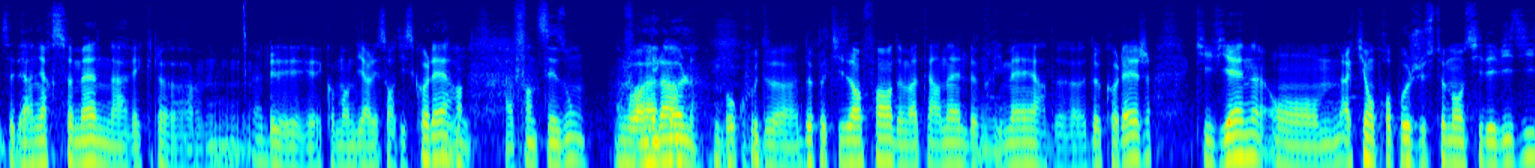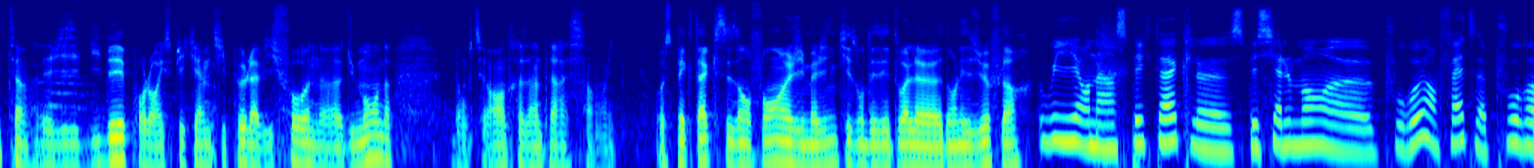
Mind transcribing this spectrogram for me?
ces dernières semaines avec le, les comment dire les sorties scolaires, la fin de saison, la voilà, fin beaucoup de, de, petits enfants de maternelle, de primaire, de, de collège qui viennent, on, à qui on propose justement aussi des visites, des visites guidées pour leur expliquer un petit peu la vie faune du monde. Donc c'est vraiment très intéressant, oui au spectacle, ces enfants, euh, j'imagine qu'ils ont des étoiles euh, dans les yeux, Flore? Oui, on a un spectacle euh, spécialement pour eux, en fait, pour,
